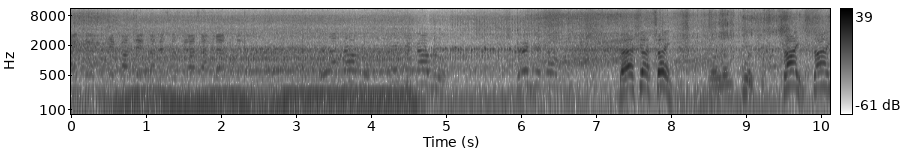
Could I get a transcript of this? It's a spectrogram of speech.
Aici trebuie să te atent, aveți că tirați ambreaște. De la cablu, trage cablu. Trage cablu. Stai așa, stai. Îl încurcă. Stai, stai.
